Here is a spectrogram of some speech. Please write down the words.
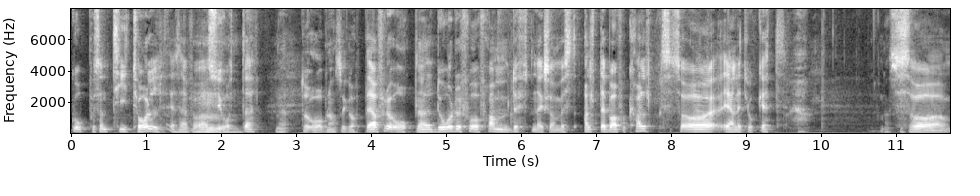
gå opp på sånn 10-12 istedenfor Mm. 7-8. Ja, da åpner seg opp. Ja, for for åpner, mm. da du får fram duften, liksom. Hvis alt er bare for kaldt, så er han litt lukket. Så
